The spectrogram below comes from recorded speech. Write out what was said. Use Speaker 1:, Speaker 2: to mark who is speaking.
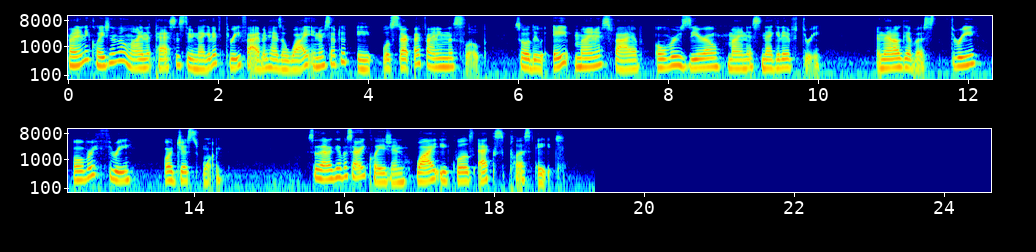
Speaker 1: find an equation of the line that passes through negative 3, 5 and has a y-intercept of 8, we'll start by finding the slope. So we'll do 8 minus 5 over 0 minus negative 3. And that'll give us 3 over 3, or just 1. So that'll give us our equation, y equals x plus 8.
